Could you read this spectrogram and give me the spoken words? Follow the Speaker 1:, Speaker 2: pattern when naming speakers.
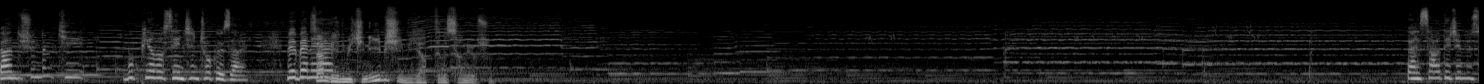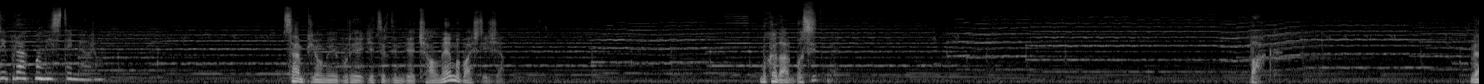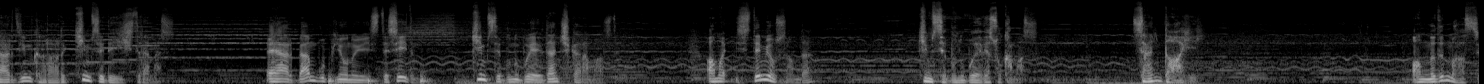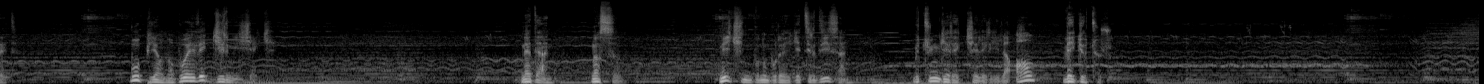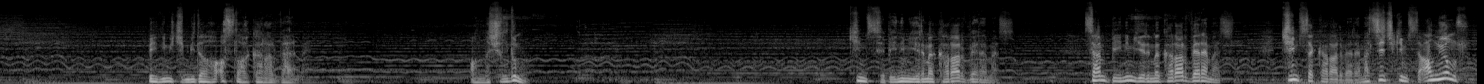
Speaker 1: Ben düşündüm ki bu piyano senin için çok özel. Ve ben
Speaker 2: Sen
Speaker 1: eğer...
Speaker 2: benim için iyi bir şey mi yaptığını sanıyorsun?
Speaker 1: Ben sadece müziği bırakmanı istemiyorum.
Speaker 2: Sen piyanoyu buraya getirdin diye çalmaya mı başlayacağım? Bu kadar basit mi? Verdiğim kararı kimse değiştiremez. Eğer ben bu piyanoyu isteseydim, kimse bunu bu evden çıkaramazdı. Ama istemiyorsam da kimse bunu bu eve sokamaz. Sen dahil. Anladın mı Hasret? Bu piyano bu eve girmeyecek. Neden? Nasıl? Niçin bunu buraya getirdiysen bütün gerekçeleriyle al ve götür. Benim için bir daha asla karar verme. Anlaşıldı mı? Kimse benim yerime karar veremez. Sen benim yerime karar veremezsin. Kimse karar veremez, hiç kimse. Anlıyor musun?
